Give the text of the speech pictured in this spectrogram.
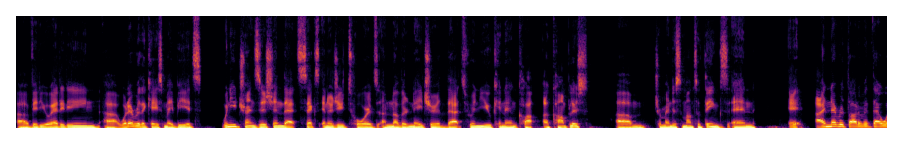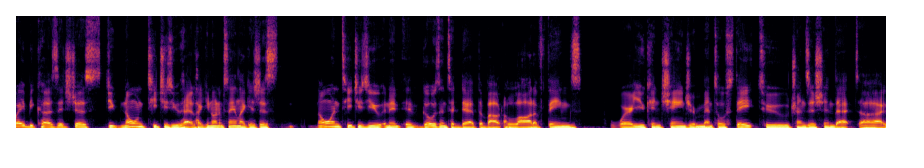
uh, video editing, uh, whatever the case may be. It's when you transition that sex energy towards another nature, that's when you can inc- accomplish um, tremendous amounts of things. And it, I never thought of it that way because it's just you, no one teaches you that. Like you know what I'm saying? Like it's just no one teaches you, and it, it goes into depth about a lot of things where you can change your mental state to transition that uh,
